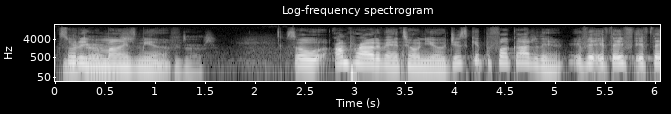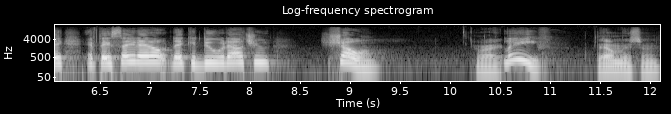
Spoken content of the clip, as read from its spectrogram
That's what he, does. reminds me of. He does. So I'm proud of Antonio. Just get the fuck out of there. If if they if they if they say they don't they could do without you, show them. Right. Leave. They'll miss him.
